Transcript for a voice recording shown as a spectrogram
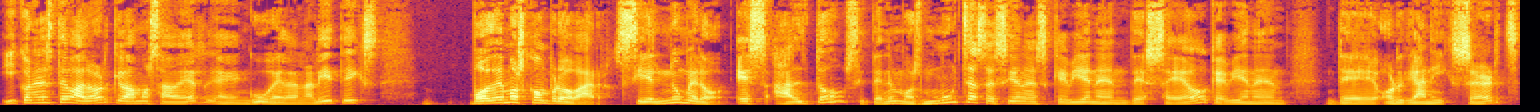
Y con este valor que vamos a ver en Google Analytics, podemos comprobar si el número es alto, si tenemos muchas sesiones que vienen de SEO, que vienen de Organic Search,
